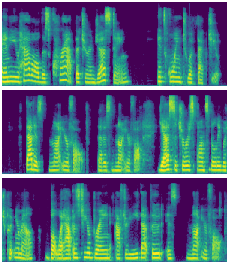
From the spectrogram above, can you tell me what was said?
and you have all this crap that you're ingesting, it's going to affect you. That is not your fault. That is not your fault. Yes, it's your responsibility what you put in your mouth, but what happens to your brain after you eat that food is not your fault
